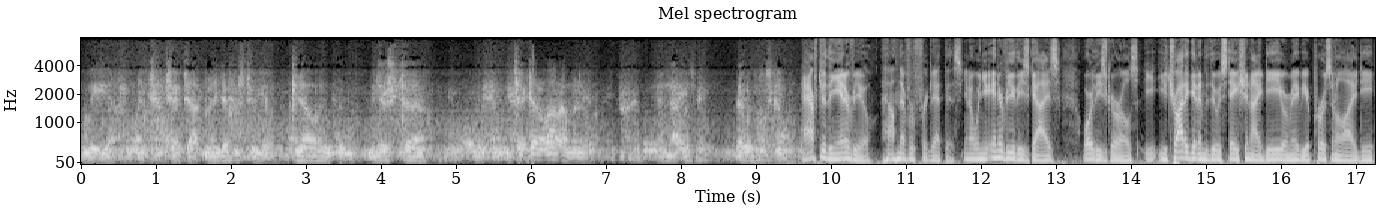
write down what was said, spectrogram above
we uh, went and checked out many different studios. You know, and, and we just uh, we checked out a lot of them, and, and that was good. After the interview, I'll never forget this. You know, when you interview these guys or these girls, you, you, try to get them to do a station ID or maybe a personal ID,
